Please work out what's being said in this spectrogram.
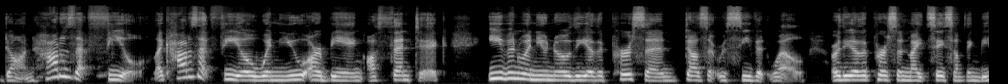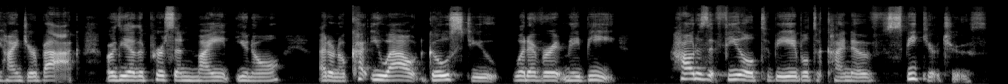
Dawn, how does that feel? Like, how does that feel when you are being authentic, even when you know the other person doesn't receive it well, or the other person might say something behind your back, or the other person might, you know, I don't know, cut you out, ghost you, whatever it may be? How does it feel to be able to kind of speak your truth?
